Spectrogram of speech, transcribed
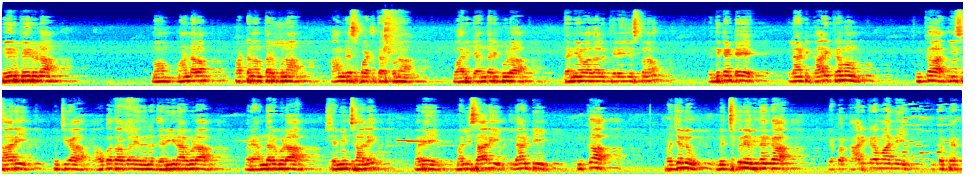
పేరు పేరున మా మండలం పట్టణం తరఫున కాంగ్రెస్ పార్టీ తరఫున వారికి అందరికీ కూడా ధన్యవాదాలు తెలియజేస్తున్నాం. ఎందుకంటే ఇలాంటి కార్యక్రమం ఇంకా ఈసారి కొద్దిగా అవకతవకలు ఏదైనా జరిగినా కూడా మరి అందరు కూడా క్షమించాలి. మరి మళ్ళీసారి ఇలాంటి ఇంకా ప్రజలు మెచ్చుకునే విధంగా ఈ యొక్క కార్యక్రమాన్ని ఇంకా పెద్ద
